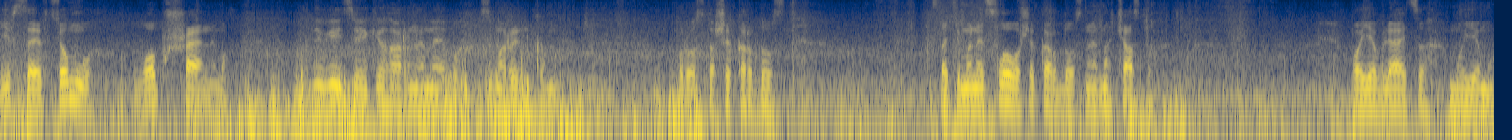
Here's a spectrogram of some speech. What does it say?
І все, в цьому взагалі нема. Дивіться, яке гарне небо з маринками. Просто шикардосне. Кстати, мене слово шикардосне на часто появляється в моєму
